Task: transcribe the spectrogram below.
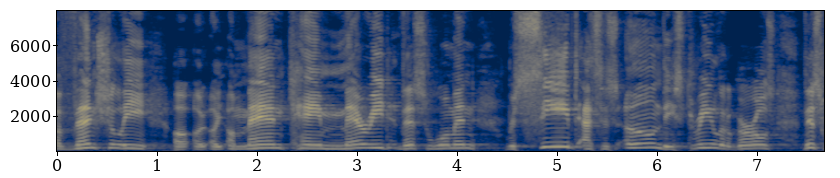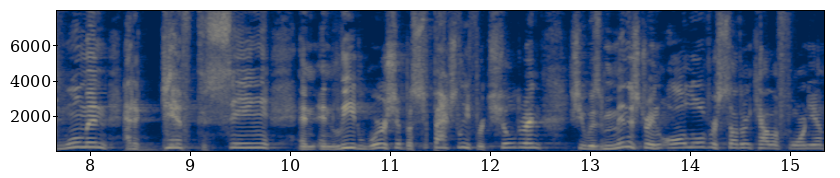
eventually a, a, a, man came, married this woman, received as his own these three little girls. This woman had a gift to sing and, and lead worship, especially for children. She was ministering all over Southern California.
